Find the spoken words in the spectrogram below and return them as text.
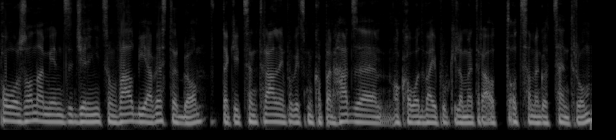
położona między dzielnicą Walby a Westerbro, w takiej centralnej powiedzmy Kopenhadze, około 2,5 km od, od samego centrum.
